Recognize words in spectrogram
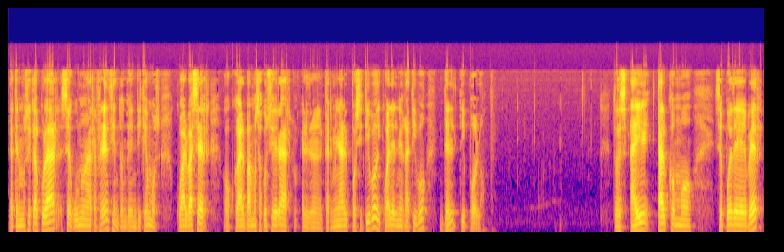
la tenemos que calcular según una referencia en donde indiquemos cuál va a ser o cuál vamos a considerar el terminal positivo y cuál el negativo del dipolo. Entonces ahí, tal como se puede ver,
